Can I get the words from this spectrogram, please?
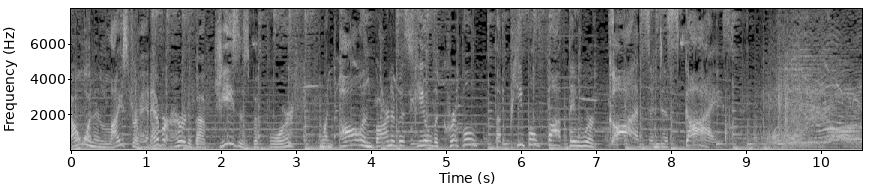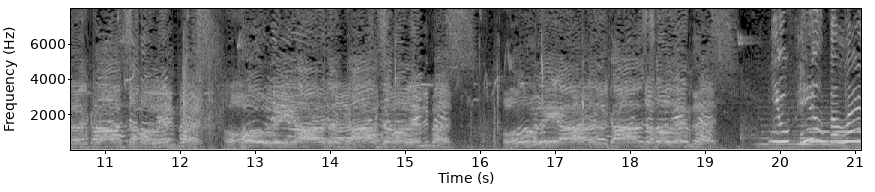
No one in Lystra had ever heard about Jesus before. When Paul and Barnabas healed a cripple, the people thought they were gods in disguise. Holy are the gods of Olympus! Holy are the gods of Olympus! Holy are the gods of Olympus! You've healed the lame!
